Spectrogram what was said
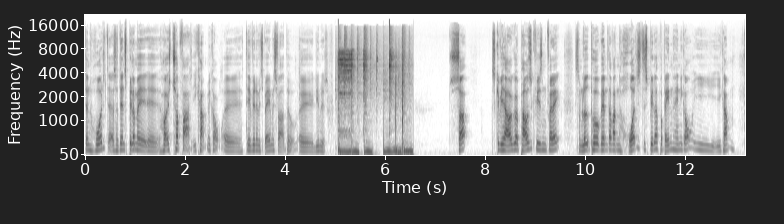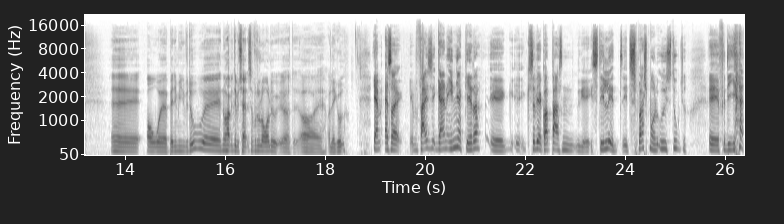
Den, hurtigt, altså, den spiller med øh, højst topfart i kampen i går. Øh, det vender vi tilbage med svaret på øh, lige om lidt. Så skal vi have afgjort pausequizzen for i dag, som lød på, hvem der var den hurtigste spiller på banen herinde i går i, i kampen. Øh, og øh, Benjamin, vil du, øh, nu har vi debutant, så får du lov at, løbe, at, at, at lægge ud. Jamen, altså, jeg faktisk gerne, inden jeg gætter, øh, så vil jeg godt bare sådan øh, stille et, et spørgsmål ud i studiet. Øh, fordi jeg,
